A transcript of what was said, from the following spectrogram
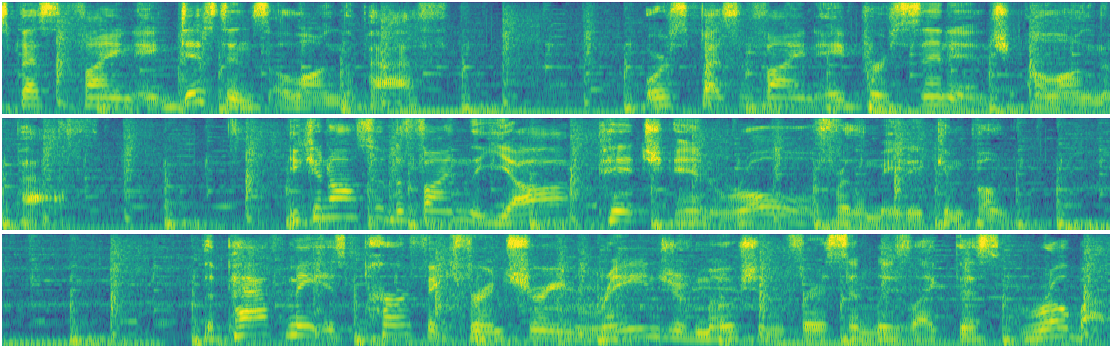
specifying a distance along the path, or specifying a percentage along the path. You can also define the yaw, pitch, and roll for the mated component. The path mate is perfect for ensuring range of motion for assemblies like this robot.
